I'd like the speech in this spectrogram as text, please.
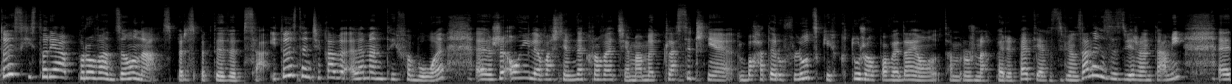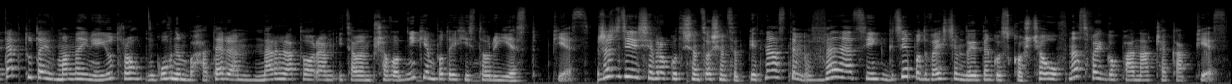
To jest historia prowadzona z perspektywy psa i to jest ten ciekawy element tej fabuły, e, że o ile właśnie w Nekrowecie mamy klasycznie bohaterów ludzkich, którzy opowiadają tam różnych perypetiach związanych ze zwierzętami, e, tak tutaj w Mam na imię Jutro głównym bohaterem, narratorem i całym przewodnikiem po tej historii jest pies. Rzecz dzieje się w roku 1815 w Wenecji, gdzie pod wejściem do jednego z kościołów na swojego pana czeka pies.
